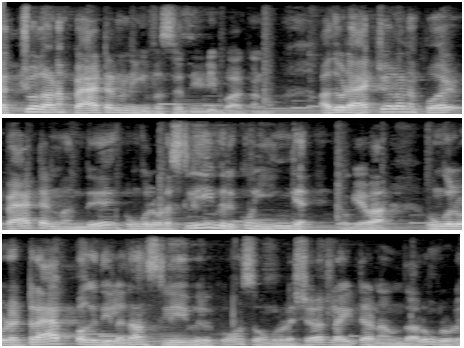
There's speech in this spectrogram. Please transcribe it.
ஆக்சுவலான பேட்டர்னை நீங்கள் ஃபஸ்ட்டு தேடி பார்க்கணும். அதோட ஆக்சுவலான பேட்டர்ன் வந்து உங்களோட ஸ்லீவ் இருக்கும் இங்கே. ஓகேவா உங்களோட ட்ராப் பகுதியில் தான் ஸ்லீவ் இருக்கும். ஸோ உங்களோட ஷர்ட் லைட்டாக நவந்தாலும் உங்களோட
